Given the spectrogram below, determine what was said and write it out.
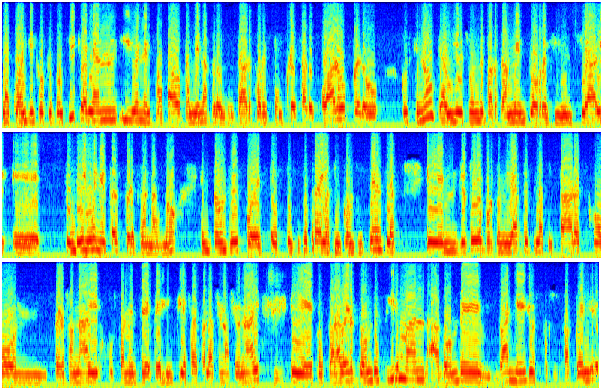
la cual dijo que pues sí, que habían ido en el pasado también a preguntar por esta empresa de Cuaro, pero pues que no, que ahí es un departamento residencial eh, donde viven estas personas, ¿no? Entonces, pues, esto es otra de las inconsistencias. Eh, yo tuve oportunidad de platicar con personal justamente de limpieza de Palacio Nacional, eh, pues para ver dónde firman, a dónde van ellos por sus papeles.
